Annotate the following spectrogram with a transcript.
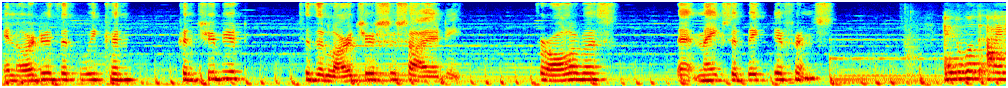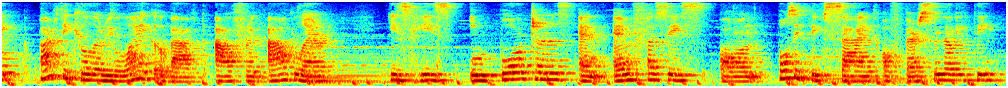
in order that we can contribute to the larger society. For all of us, that makes a big difference. And what I particularly like about Alfred Adler is his importance and emphasis on positive side of personality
